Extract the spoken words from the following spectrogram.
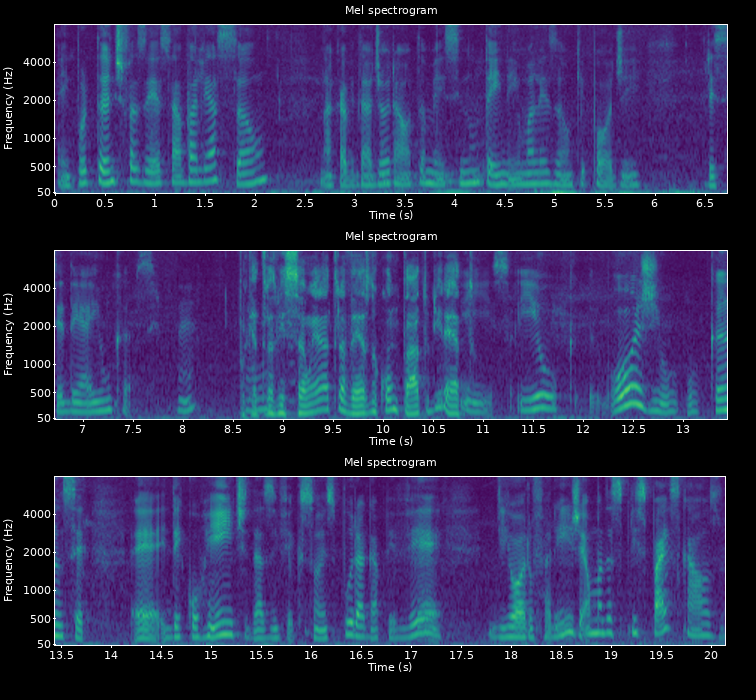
é importante fazer essa avaliação na cavidade oral também, se não tem nenhuma lesão que pode preceder aí um câncer, né? Porque então, a transmissão é através do contato direto. Isso. E o, hoje o, o câncer é, decorrente das infecções por HPV de orofaringe é uma das principais causas,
